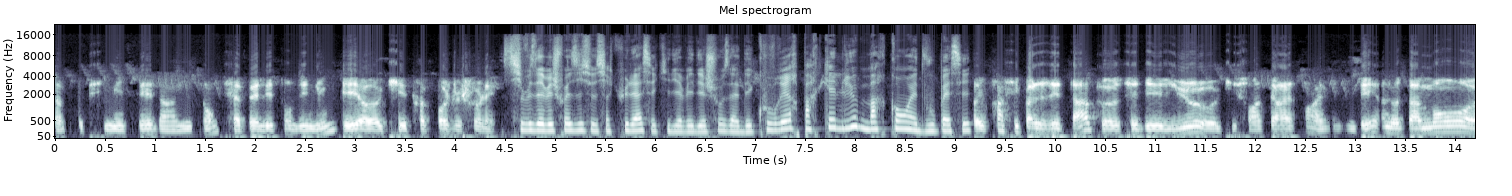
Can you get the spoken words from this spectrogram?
à proximité d'un étang qui s'appelle l'étang des Noux et euh, qui est très proche de Cholet. Si vous avez choisi ce circuit-là, c'est qu'il y avait des choses à découvrir. Par quel lieu marquant êtes-vous passé? Les principales étapes, euh, c'est des lieux euh, qui sont intéressants à visiter, notamment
